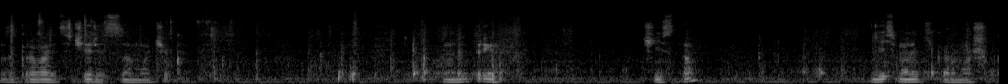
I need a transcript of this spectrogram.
закрывается через замочек внутри чисто. Есть маленький кармашек.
